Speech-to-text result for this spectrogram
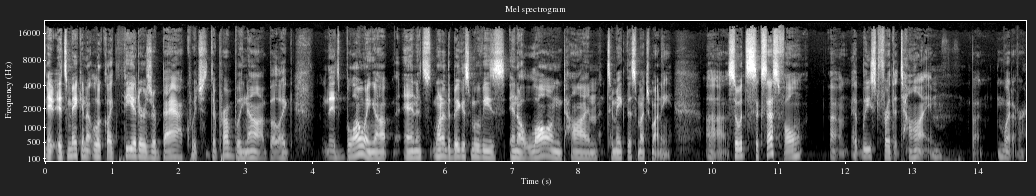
it, it's making it look like theaters are back which they're probably not but like it's blowing up and it's one of the biggest movies in a long time to make this much money uh, so it's successful um, at least for the time but whatever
